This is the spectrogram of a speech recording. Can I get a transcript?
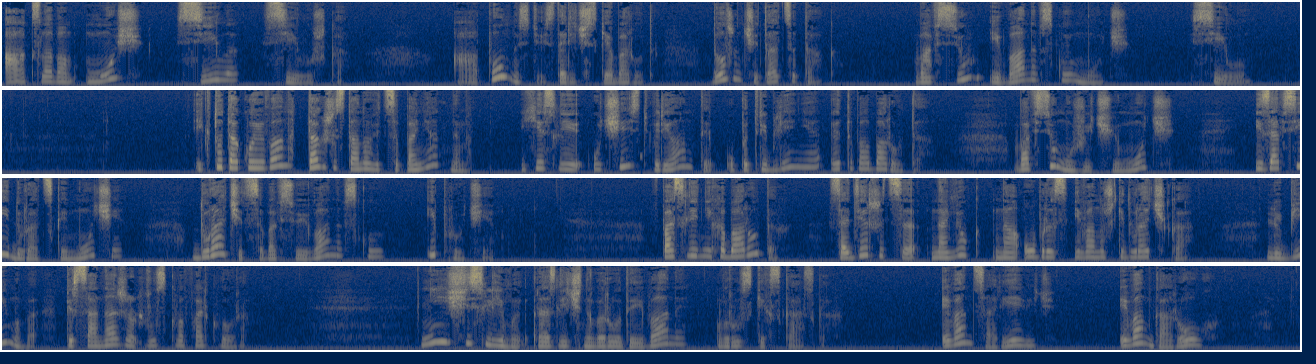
а к словам «мощь», «сила», «силушка». А полностью исторический оборот должен читаться так. «Во всю Ивановскую мощь, силу». И кто такой Иван, также становится понятным, если учесть варианты употребления этого оборота. Во всю мужичью мочь, изо всей дурацкой мочи, дурачиться во всю Ивановскую и прочее. В последних оборотах содержится намек на образ Иванушки-дурачка, любимого персонажа русского фольклора неисчислимы различного рода Иваны в русских сказках. Иван-царевич, Иван-горох,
